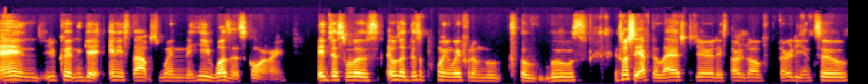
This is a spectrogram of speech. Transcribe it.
and you couldn't get any stops when he wasn't scoring. It just was it was a disappointing way for them to, lose, especially after last year. They started off 30 and 2.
